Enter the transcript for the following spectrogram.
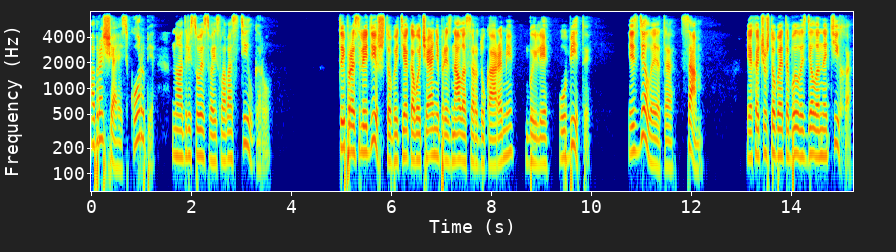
обращаясь к Корбе, но адресуя свои слова Стилгару. «Ты проследишь, чтобы те, кого Чани признала сардукарами, были убиты. И сделай это сам. Я хочу, чтобы это было сделано тихо,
